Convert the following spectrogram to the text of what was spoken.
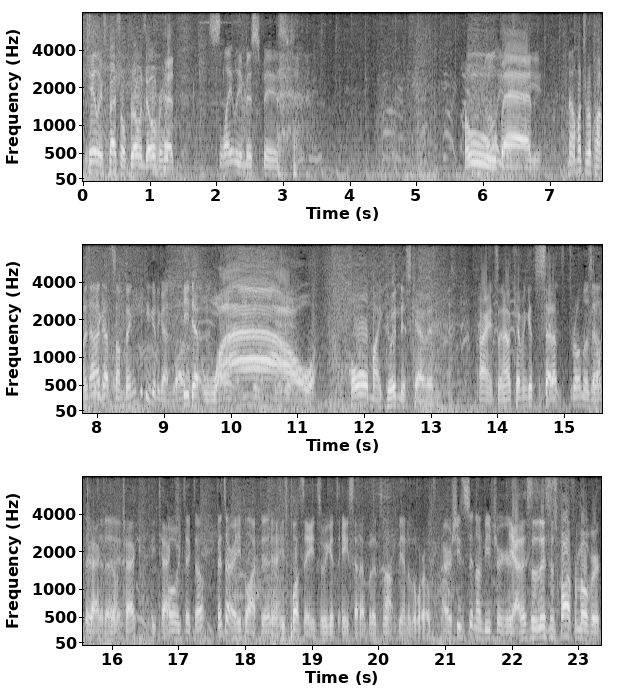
the Taylor special, throw into overhead. slightly misspaced. Oh, he bad. doesn't much of a punish, No, but I he got something. I think he could have gotten He did. did. Wow. Oh my goodness, Kevin. All right, so now Kevin gets a setup. throwing those Don't out there tack, today. don't tack. He tacked. Oh, he ticked out. That's all right. He blocked it. yeah, he's plus eight, so he gets a setup, but it's not the end of the world. All right, she's sitting on V trigger. Yeah, this is this is far from over.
